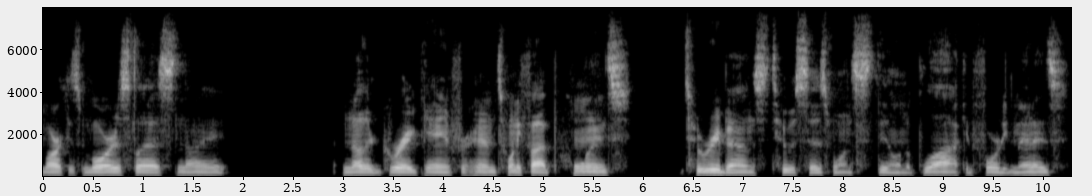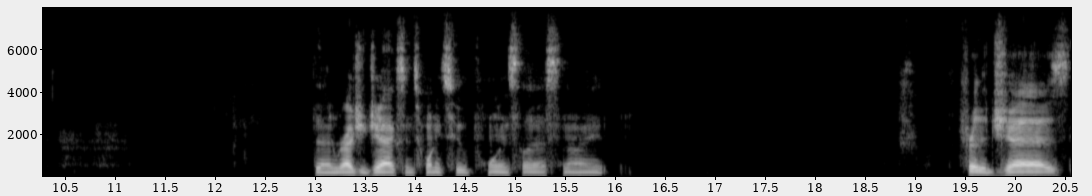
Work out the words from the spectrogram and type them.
Marcus Morris last night. Another great game for him. 25 points, two rebounds, two assists, one steal, and a block in 40 minutes. Then Reggie Jackson, 22 points last night. For the Jazz,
